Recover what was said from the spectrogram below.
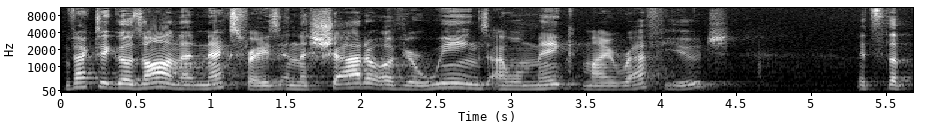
In fact, it goes on, that next phrase, in the shadow of your wings I will make my refuge. It's the,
